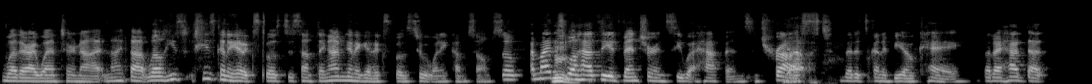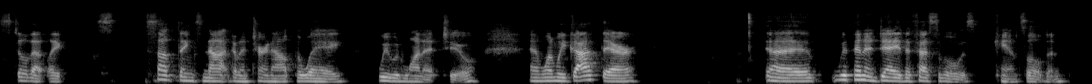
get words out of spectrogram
whether I went or not. And I thought, well, he's he's going to get exposed to something. I'm going to get exposed to it when he comes home. So I might as hmm. well have the adventure and see what happens and trust yeah. that it's going to be okay. But I had that still that like something's not going to turn out the way we would want it to. And when we got there, uh, within a day, the festival was canceled and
